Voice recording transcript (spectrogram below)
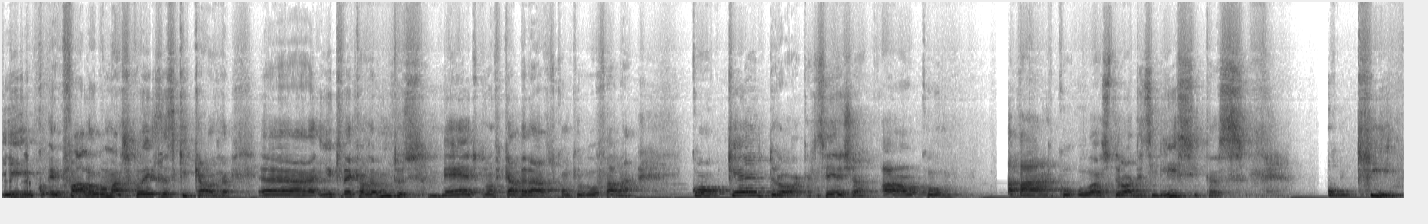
E eu falo algumas coisas que causam. Uh, e o que vai causar muitos médicos vão ficar bravos com o que eu vou falar. Qualquer droga, seja álcool, tabaco ou as drogas ilícitas, o que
